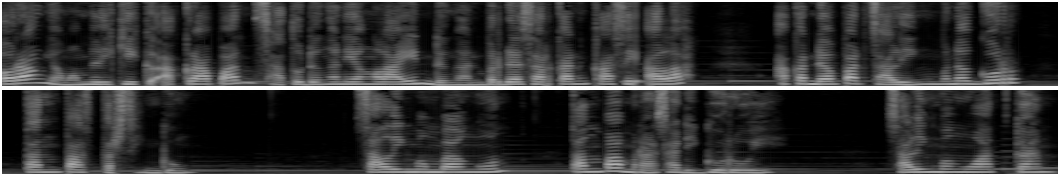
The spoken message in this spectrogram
Orang yang memiliki keakraban satu dengan yang lain dengan berdasarkan kasih Allah akan dapat saling menegur tanpa tersinggung. Saling membangun tanpa merasa digurui. Saling menguatkan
